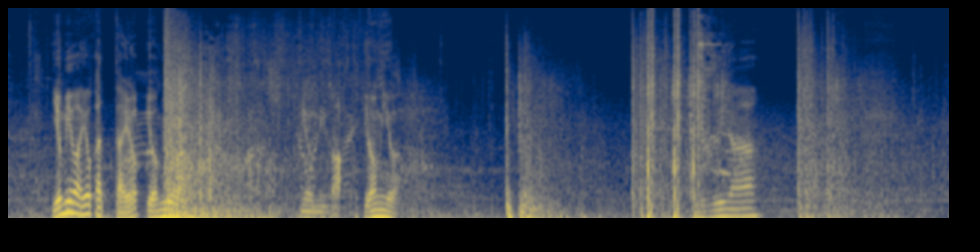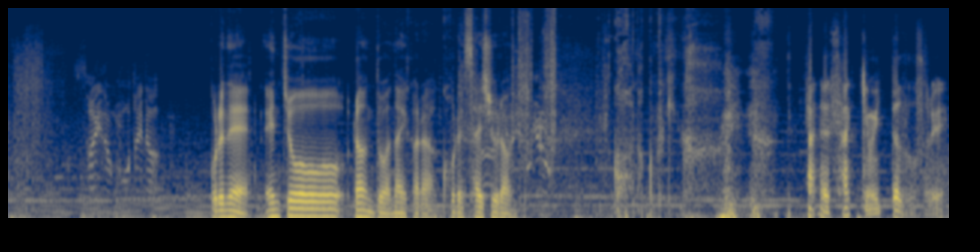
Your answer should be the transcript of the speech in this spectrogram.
読みは良かったよ。読みは。読みは。読みは。むずいな。これね延長ラウンドはないからこれ最終ラウンド。この武器かささっきも言ったぞそれ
